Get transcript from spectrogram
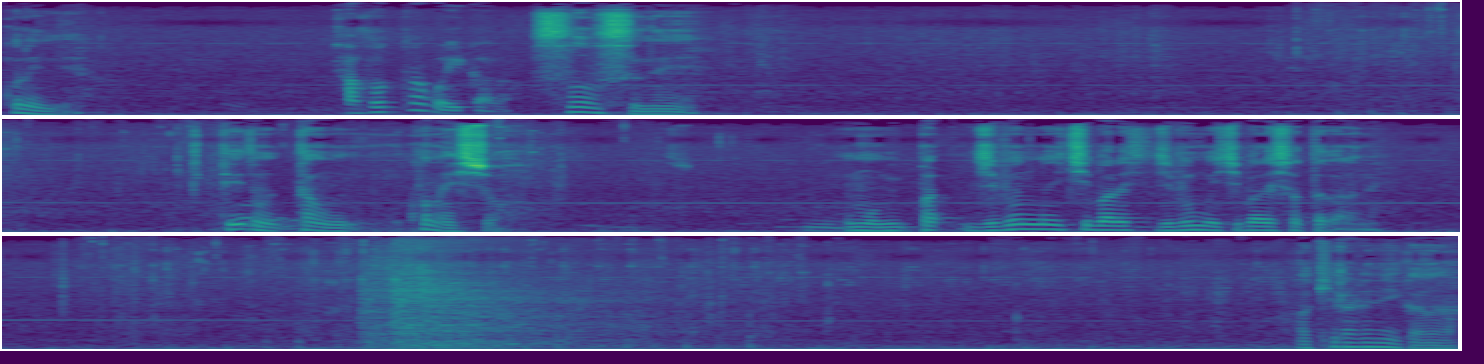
来ないんだよ誘った方がいいかな。そうっすね。って言っても多分来ないっしょ、もうば自分の一バレ自分も一バレしちゃったからね。開けられねえかな。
